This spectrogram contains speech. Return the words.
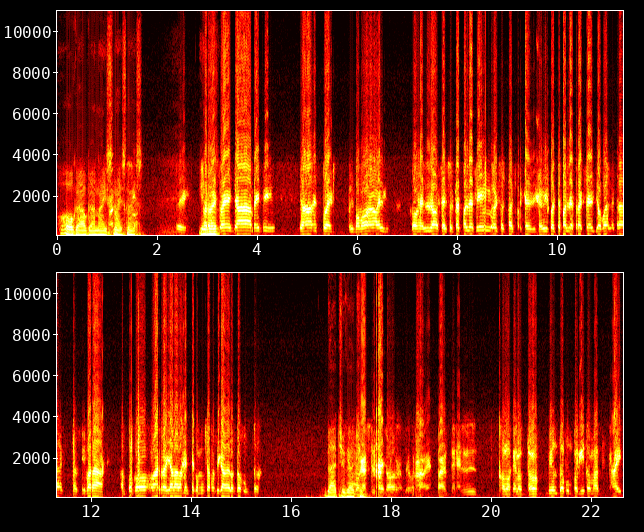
Ok, ok, nice, nice, nice. Sí. Y Pero entonces- eso es ya, maybe, ya después. Pues vamos a ver, cogerlo, hacer soltar par de singles, soltar, porque heavy suelte par de tracks, él, yo par de tracks, así para tampoco arrollar a la gente con mucha música de los dos juntos. Gacho, como que gacho. hacer todo de una vez para tener como que los dos build up un poquito más hype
